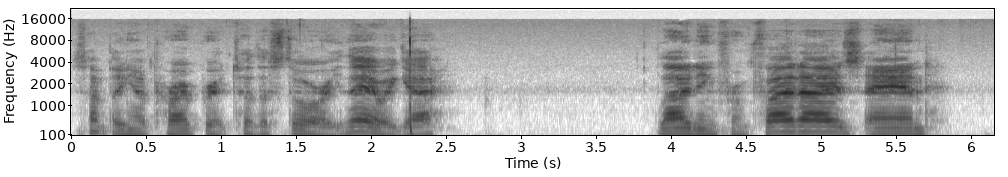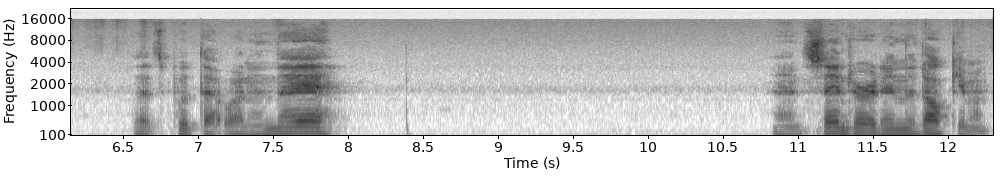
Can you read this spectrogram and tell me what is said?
something appropriate to the story. There we go. Loading from photos and let's put that one in there and center it in the document.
